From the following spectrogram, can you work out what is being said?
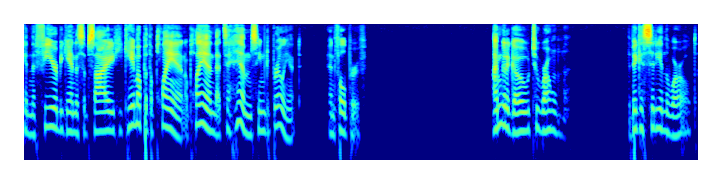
and the fear began to subside, he came up with a plan, a plan that to him seemed brilliant and foolproof. I'm going to go to Rome, the biggest city in the world.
